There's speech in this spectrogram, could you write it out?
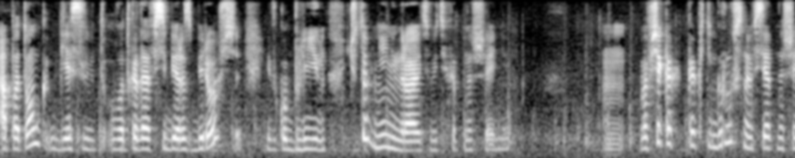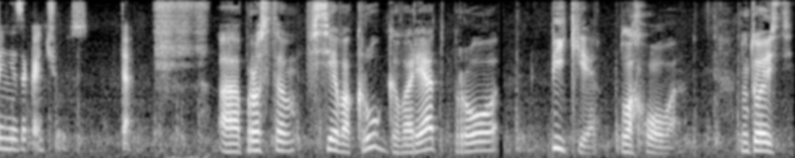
А потом, если вот когда в себе разберешься, и такой, блин, что-то мне не нравится в этих отношениях. Вообще, как, как ни грустно, все отношения заканчиваются. Да. А, просто все вокруг говорят про пики плохого. Ну, то есть,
